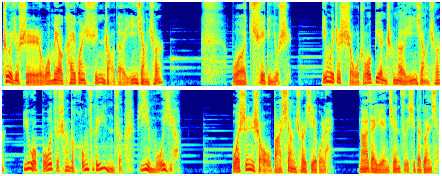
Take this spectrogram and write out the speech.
这就是我们要开关寻找的银项圈？我确定就是，因为这手镯变成了银项圈，与我脖子上的红色的印子一模一样。我伸手把项圈接过来，拿在眼前仔细的端详。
